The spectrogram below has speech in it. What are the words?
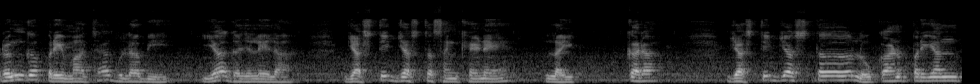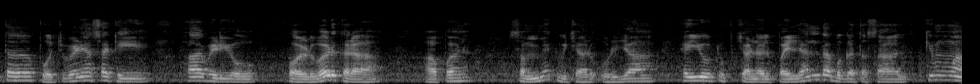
रंग प्रेमाचा गुलाबी या गजलेला जास्तीत जास्त संख्येने लाईक करा. जास्तीत जास्त लोकांपर्यंत पोचविण्यासाठी हा व्हिडिओ फॉरवर्ड करा. आपण सम्यक विचार ऊर्जा हे यूट्यूब चॅनल पहिल्यांदा बघत असाल किंवा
